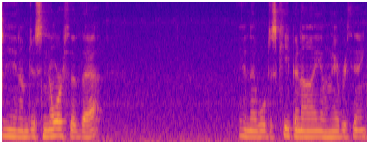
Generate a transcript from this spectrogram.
And I'm just north of that and uh, we'll just keep an eye on everything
